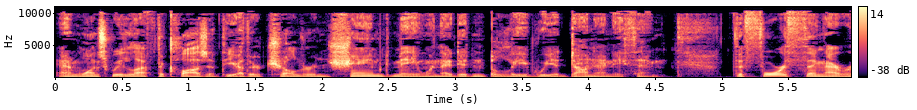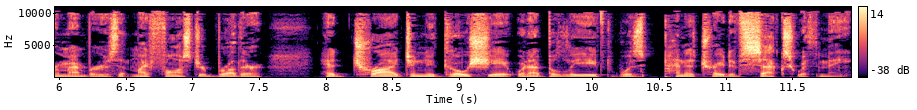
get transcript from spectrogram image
and once we left the closet, the other children shamed me when they didn't believe we had done anything. The fourth thing I remember is that my foster brother had tried to negotiate what I believed was penetrative sex with me.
